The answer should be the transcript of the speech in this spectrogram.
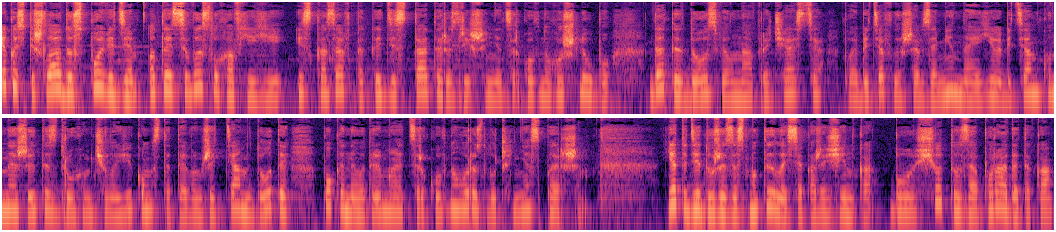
Якось пішла до сповіді, отець вислухав її і сказав таки дістати розрішення церковного шлюбу, дати дозвіл на причастя, пообіцяв лише взамін на її обіцянку не жити з другим чоловіком статевим життям доти, поки не отримає церковного розлучення з першим. Я тоді дуже засмутилася, каже жінка, бо що то за порада така?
